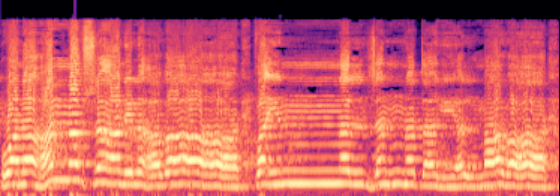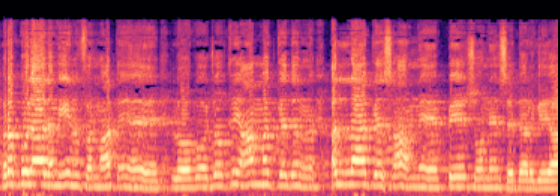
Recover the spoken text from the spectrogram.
ونهى النفس عن الهوى فإن الجنة هي الماوى رب العالمین فرماتے ہیں، لوگوں جو قیامت کے دن اللہ کے سامنے پیش ہونے سے ڈر گیا،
